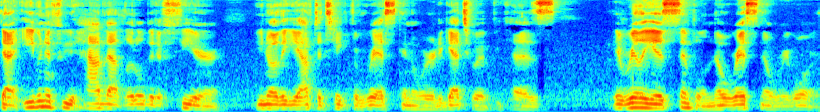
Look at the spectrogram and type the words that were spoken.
that even if you have that little bit of fear, you know that you have to take the risk in order to get to it because it really is simple. No risk, no reward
